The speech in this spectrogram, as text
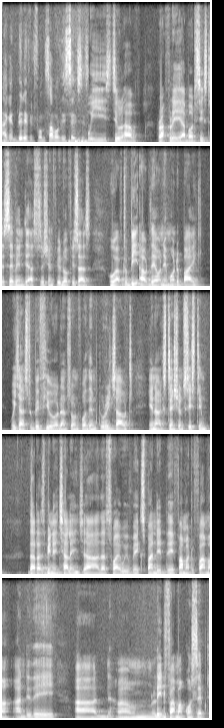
I can benefit from some of these services. We still have roughly about 60, 70 association field officers who have to be out there on a motorbike, which has to be fueled and so on for them to reach out in our extension system. That has been a challenge. Uh, that's why we've expanded the farmer to farmer and the uh, um, lead farmer concept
